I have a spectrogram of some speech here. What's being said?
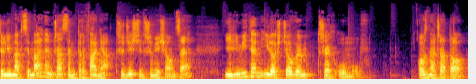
czyli maksymalnym czasem trwania 33 miesiące i limitem ilościowym 3 umów. Oznacza to,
